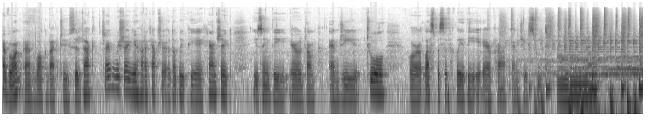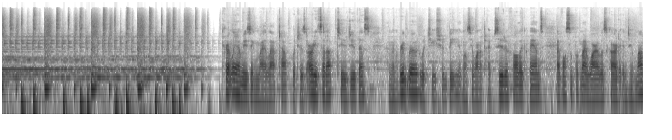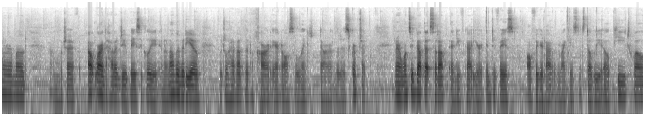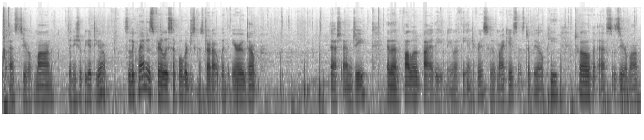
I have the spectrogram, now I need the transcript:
Hi everyone and welcome back to SudoTech. Today I'm going to be showing you how to capture a WPA handshake using the AeroDump NG tool, or less specifically the AirCrack NG suite. Currently I'm using my laptop which is already set up to do this. I'm in root mode, which you should be unless you want to type sudo for all the commands. I've also put my wireless card into monitor mode, um, which I've outlined how to do basically in another video, which will have up in a card and also linked down in the description. Now once you've got that set up and you've got your interface all figured out, in my case it's WLP12S0mon, then you should be good to go. So the command is fairly simple, we're just going to start out with aerodump ng, and then followed by the name of the interface, so in my case that's WLP12S0mon.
